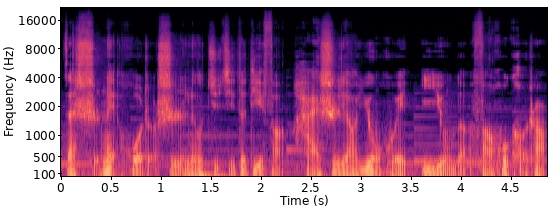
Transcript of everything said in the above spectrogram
在室内或者是人流聚集的地方，还是要用回医用的防护口罩。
